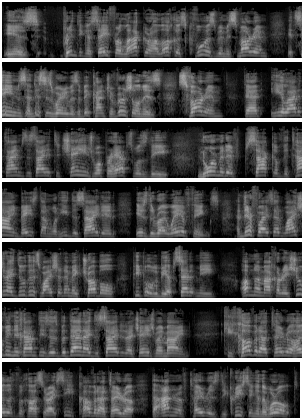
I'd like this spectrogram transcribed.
is printing a sefer lakar halachas kvuas b'mismarim. It seems, and this is where he was a bit controversial in his svarim, that he a lot of times decided to change what perhaps was the normative psak of the time based on what he decided is the right way of things. And therefore I said, why should I do this? Why should I make trouble? People will be upset at me. Amna macharei shuvi nichamti says, but then I decided I changed my mind. Ki kavod Torah v'chaser. I see kavod Torah, the honor of Torah is decreasing in the world.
